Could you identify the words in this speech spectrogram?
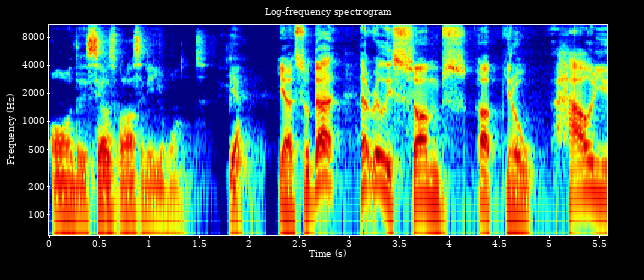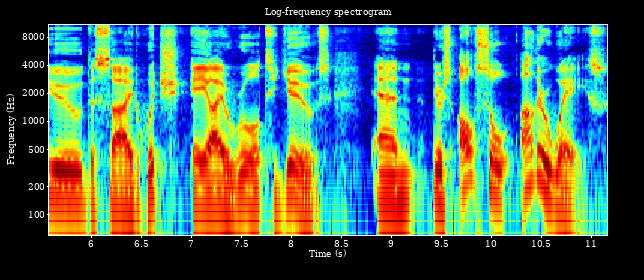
or the sales velocity you want. Yeah. Yeah, so that that really sums up, you know, how you decide which AI rule to use. And there's also other ways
